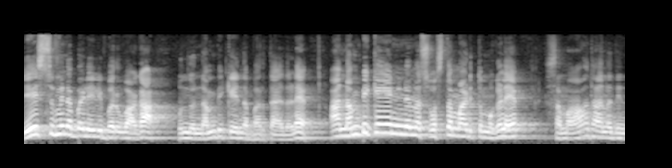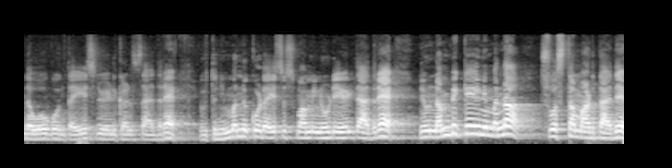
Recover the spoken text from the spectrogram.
ಯೇಸುವಿನ ಬಳಿಯಲ್ಲಿ ಬರುವಾಗ ಒಂದು ನಂಬಿಕೆಯಿಂದ ಬರ್ತಾ ಇದ್ದಾಳೆ. ಆ ನಂಬಿಕೆಯೇ ನಿನ್ನನ್ನು ಸ್ವಸ್ಥ ಮಾಡಿತು ಮಗಳೇ ಸಮಾಧಾನದಿಂದ ಹೋಗು ಅಂತ ಯೇಸು ಹೇಳಿ ಕಳಿಸ್ತಾ ಇದ್ದಾರೆ. ಇವತ್ತು ನಿಮ್ಮನ್ನು ಕೂಡ ಯೇಸು ಸ್ವಾಮಿ ನೋಡಿ ಹೇಳ್ತಾ ಇದ್ರೆ ನೀವು ನಂಬಿಕೆಯೇ ನಿಮ್ಮನ್ನು ಸ್ವಸ್ಥ ಮಾಡ್ತಾ ಇದೆ.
